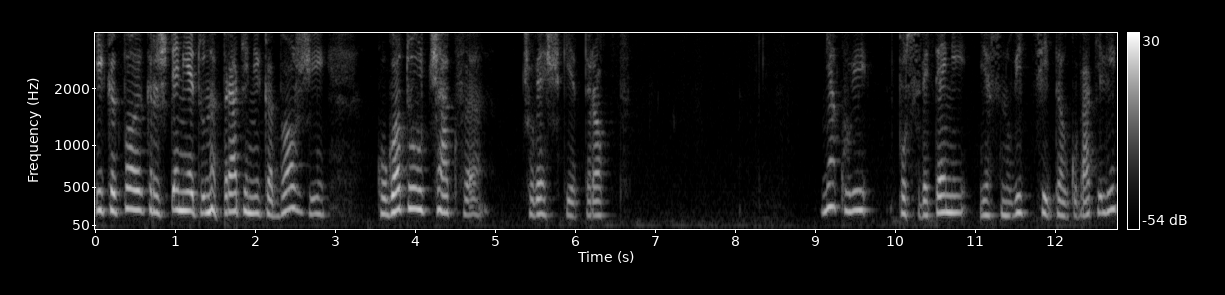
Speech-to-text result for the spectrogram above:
И какво е кръщението на пратеника Божий, когато очаква човешкият род? Някои посветени ясновидци и тълкователи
